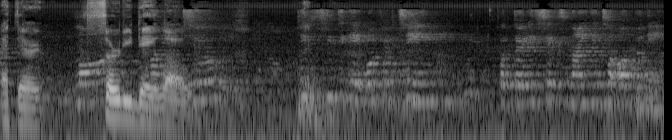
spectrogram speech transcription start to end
at their 30-day low. DCC to gate 115 for 3690 to Albany.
